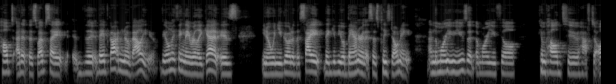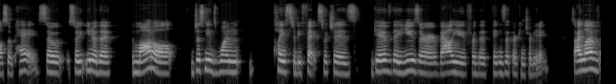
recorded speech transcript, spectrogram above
helped edit this website, the, they've gotten no value. The only thing they really get is, you know, when you go to the site, they give you a banner that says, please donate. And the more you use it, the more you feel compelled to have to also pay. So, so, you know, the, the model just needs one place to be fixed, which is give the user value for the things that they're contributing. So I love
